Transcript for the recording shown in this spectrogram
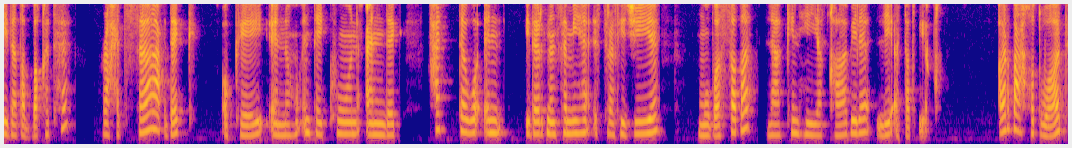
إذا طبقتها. راح تساعدك أوكي إنه أنت يكون عندك حتى وإن إذا ردنا نسميها استراتيجية مبسطة لكن هي قابلة للتطبيق. أربع خطوات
